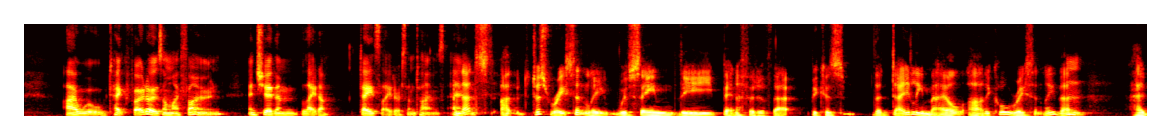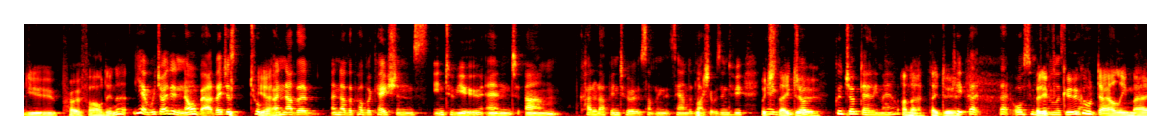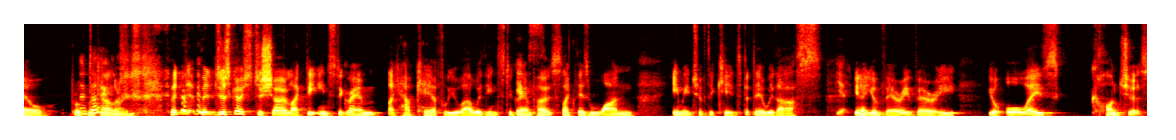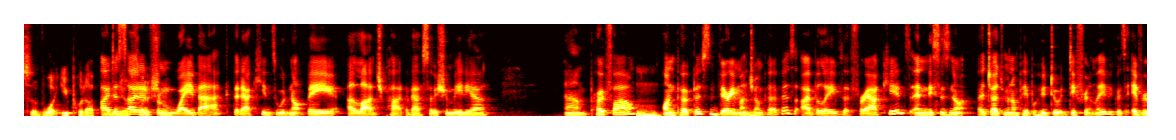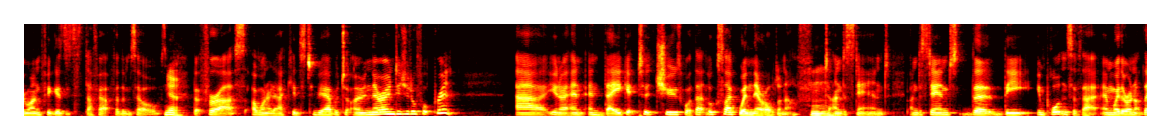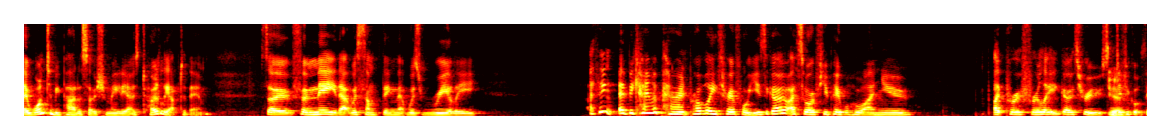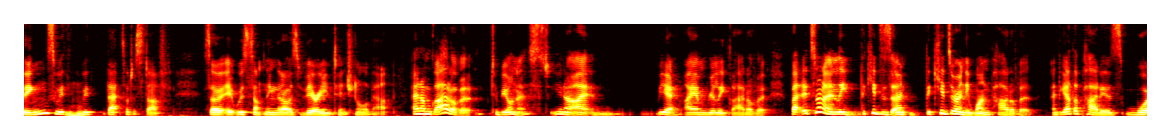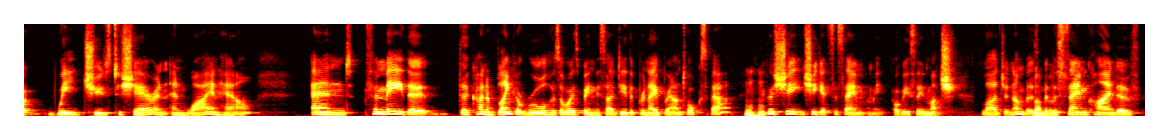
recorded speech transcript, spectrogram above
I will take photos on my phone and share them later, days later sometimes. And that's uh, just recently we've seen the benefit of that because the Daily Mail article recently that had you profiled in it. Yeah, which I didn't know about. They just took yeah. another another publication's interview and um, cut it up into something that sounded like it was interview. which Yeah, they good job- do. good job, Daily Mail. I know they do. Keep that, that awesome But if Google going. Daily Mail, Brooke No. McAlary, but but it just goes to show like the Instagram, like how careful you are with Instagram Yes. posts. Like there's one image of the kids, but they're with us. Yeah. You know, you're very very, you're always conscious of what you put up. I on decided from way back that our kids would not be a large part of our social media um, profile Mm. on purpose, very much on purpose. I believe that for our kids, and this is not a judgment on people who do it differently because everyone figures this stuff out for themselves. Yeah. But for us, I wanted our kids to be able to own their own digital footprint. Uh, you know, and, and they get to choose what that looks like when they're old enough to understand understand the the importance of that and whether or not they want to be part of social media is totally up to them. So for me, that was something that was really. I think it became apparent probably three or four years ago. I saw a few people who I knew, like peripherally, go through some Yeah. difficult things with mm-hmm. with that sort of stuff. So it was something that I was very intentional about, and I'm glad of it. To be honest, you know, I yeah, I am really glad of it. But it's not only the kids is the kids are only one part of it, and the other part is what we choose to share and, and why and how. And for me, the the kind of blanket rule has always been this idea that Brene Brown talks about mm-hmm. because she she gets the same. I mean, obviously in much larger numbers, but the Numbers, yeah. same kind of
